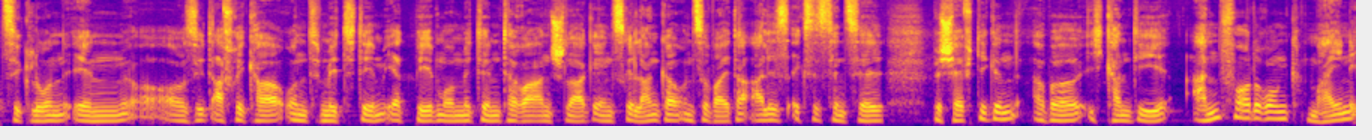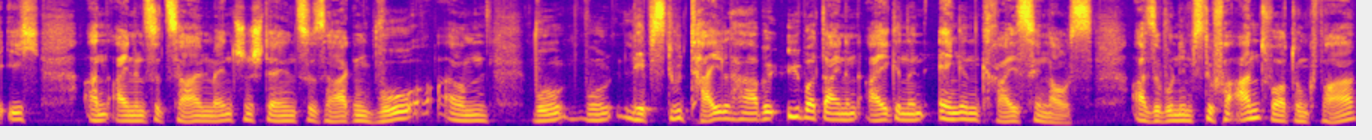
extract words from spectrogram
Zyklon in äh, Südafrika und mit dem Erdbeben und mit dem Terroranschlag in Sri Lanka und so weiter alles existenziell beschäftigen. Aber ich kann die Anforderung, meine ich, an einen sozialen Menschen stellen, zu sagen, wo, ähm, wo, wo lebst du Teilhabe über deinen eigenen engen Kreis hinaus? Also wo nimmst du Verantwortung wahr?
